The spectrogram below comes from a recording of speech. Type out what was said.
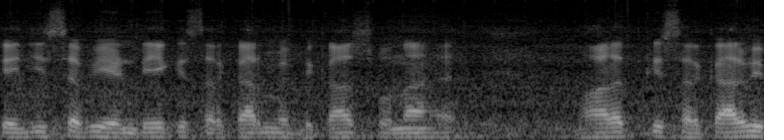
तेज़ी से अभी एनडीए की सरकार में विकास होना है। भारत की सरकार भी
